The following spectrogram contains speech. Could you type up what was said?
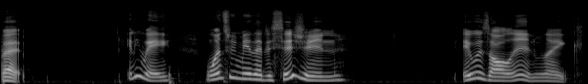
But anyway, once we made that decision, it was all in. Like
